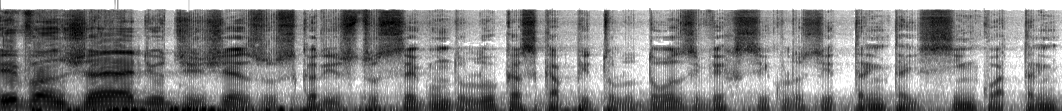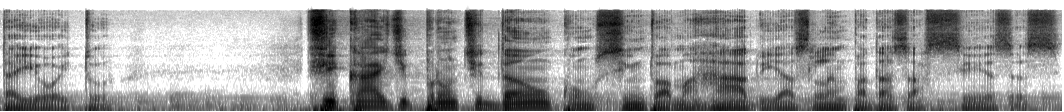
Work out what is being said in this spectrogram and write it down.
Evangelho de Jesus Cristo segundo Lucas capítulo 12, versículos de 35 a 38. Ficai de prontidão com o cinto amarrado e as lâmpadas acesas.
